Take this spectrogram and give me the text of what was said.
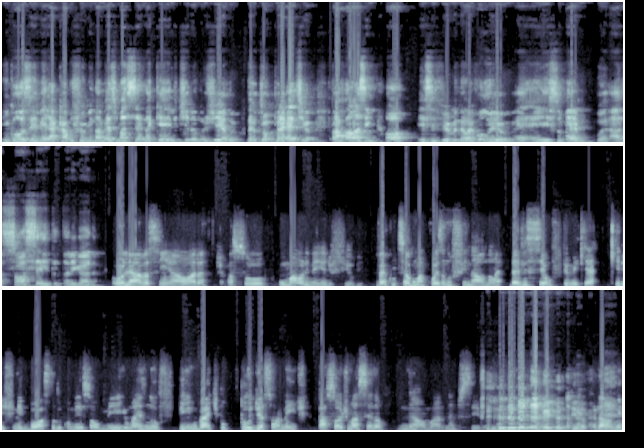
Inclusive, ele acaba o filme na mesma cena, que é ele tirando o gelo do, prédio pra falar assim: ó, esse filme não evoluiu. É, é isso mesmo. Só aceita, tá ligado? Olhava assim a hora, já passou uma hora e meia de filme. Vai acontecer alguma coisa no final, não é? Deve ser um filme que é aquele filme bosta do começo ao meio, mas no fim vai, tipo, explodir a sua mente. Passou a última cena. Não, mano, não é possível. Cara. Não, nem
